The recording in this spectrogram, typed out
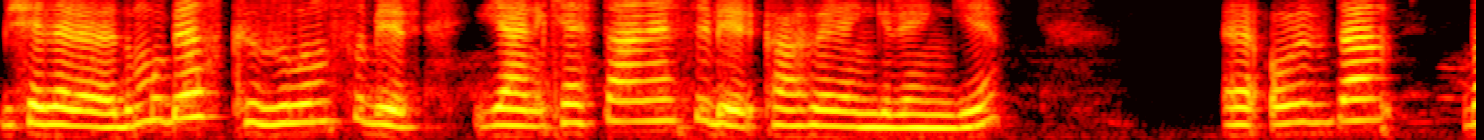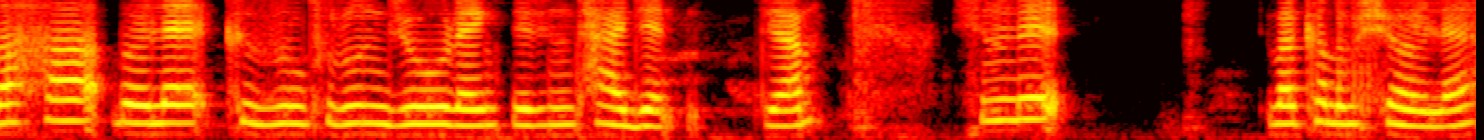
bir şeyler aradım. Bu biraz kızılımsı bir yani kestanemsi bir kahverengi rengi. Ee, o yüzden daha böyle kızıl turuncu renklerini tercih edeceğim. Şimdi bakalım şöyle.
